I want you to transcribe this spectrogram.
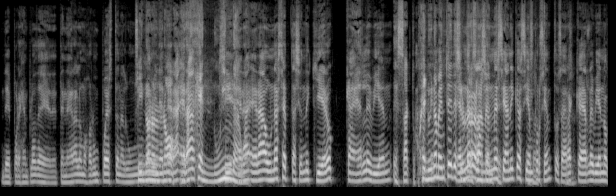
de, por ejemplo, de, de tener a lo mejor un puesto en algún Sí, no, no, gabinete. no. Era, genuina, sí, era, era una aceptación de quiero caerle bien. Exacto. Genuinamente Era una relación mesiánica 100%, o sea, era Exacto. caerle bien, no,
